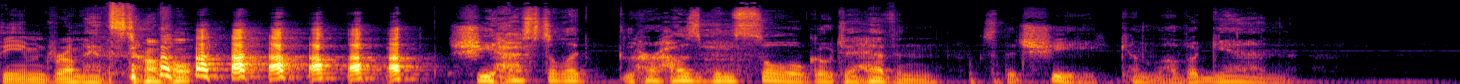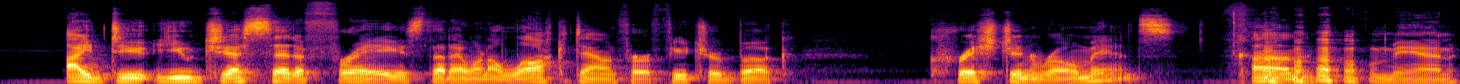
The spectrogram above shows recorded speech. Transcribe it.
themed romance novel. she has to let her husband's soul go to heaven so that she can love again. I do. You just said a phrase that I want to lock down for a future book Christian romance. Um, oh, man.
